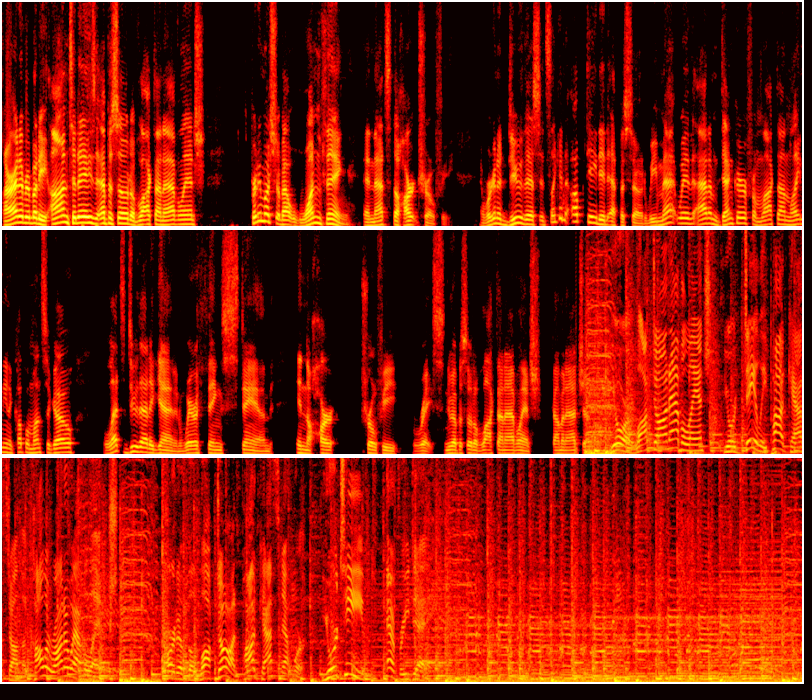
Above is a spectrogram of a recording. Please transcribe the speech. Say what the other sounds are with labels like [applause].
All right, everybody. On today's episode of Locked On Avalanche, it's pretty much about one thing, and that's the Hart Trophy. And we're going to do this. It's like an updated episode. We met with Adam Denker from Locked On Lightning a couple months ago. Let's do that again and where things stand in the Hart Trophy race. New episode of Locked On Avalanche coming at you. Your Locked On Avalanche, your daily podcast on the Colorado Avalanche. Part of the Locked On Podcast Network. Your team every day.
